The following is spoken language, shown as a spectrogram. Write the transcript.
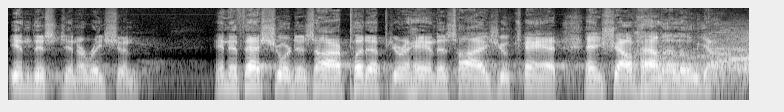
in this generation. And if that's your desire, put up your hand as high as you can and shout hallelujah.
